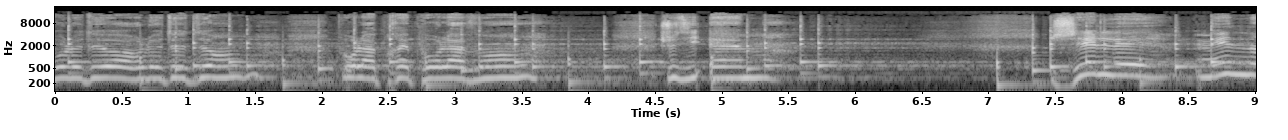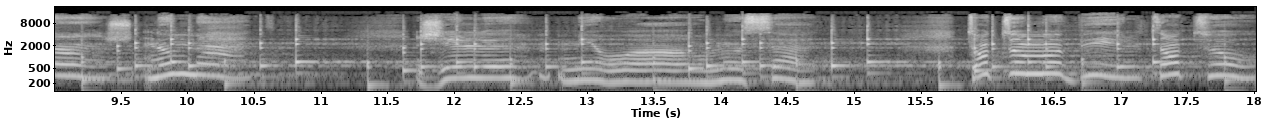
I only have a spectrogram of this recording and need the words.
Pour le dehors, le dedans, pour l'après, pour l'avant. Je dis M. J'ai les méninges nomades. J'ai le miroir maussade. Tantôt mobile, tantôt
